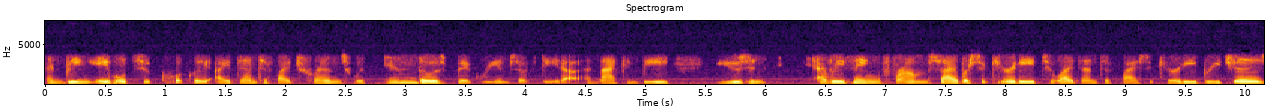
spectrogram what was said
and being able to quickly identify trends within those big reams of data. And that can be used in everything from cybersecurity to identify security breaches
